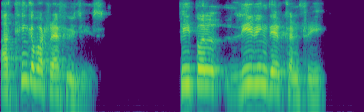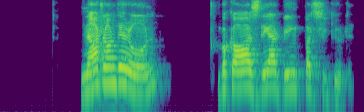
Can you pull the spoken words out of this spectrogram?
Now, think about refugees people leaving their country, not on their own, because they are being persecuted.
